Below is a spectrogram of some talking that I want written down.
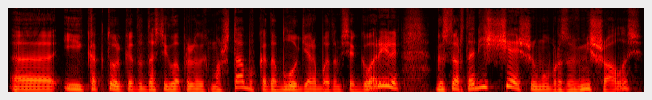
Э, и как только это достигло определенных масштабов, когда блогеры об этом все говорили, государство резчайшим образом вмешалось,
